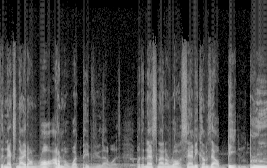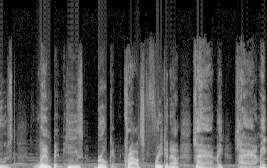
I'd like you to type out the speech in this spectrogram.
The next night on Raw, I don't know what pay per view that was, but the next night on Raw, Sami comes out beaten, bruised, limping. He's broken. Crowd's freaking out. Sami, Sami.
